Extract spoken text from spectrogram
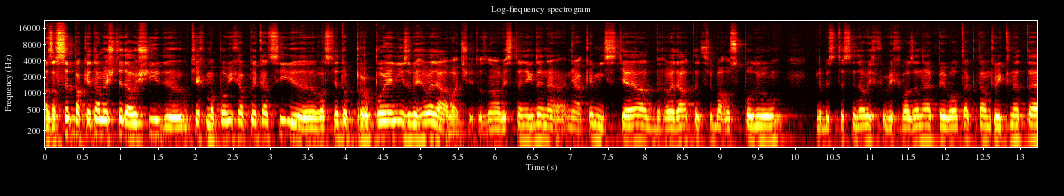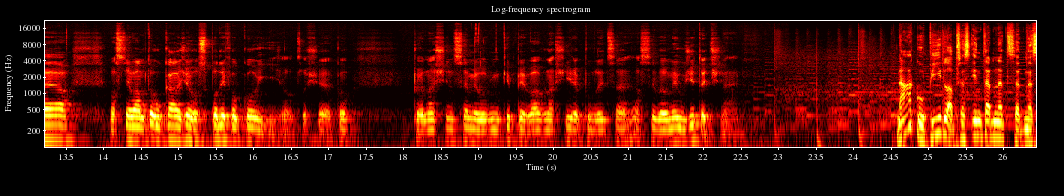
a zase pak je tam ještě další, e, u těch mapových aplikací e, vlastně to propojení s vyhledávači. To znamená, vy jste někde na nějakém místě a hledáte třeba hospodu, kde byste si dali vychlazené pivo, tak tam kliknete a vlastně vám to ukáže hospody v okolí, že? což je jako pro našince milovníky piva v naší republice asi velmi užitečné. Nákup jídla přes internet se dnes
